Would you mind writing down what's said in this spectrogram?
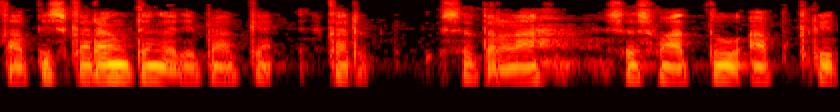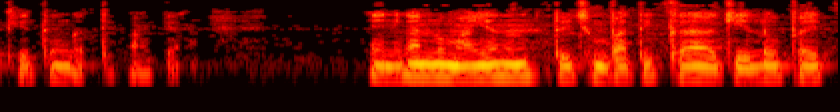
tapi sekarang udah nggak dipakai setelah sesuatu upgrade gitu nggak dipakai ini kan lumayan 743 kilobyte.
